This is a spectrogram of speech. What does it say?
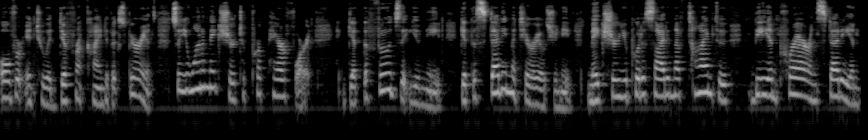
over into a different kind of experience. So you want to make sure to prepare for it. Get the foods that you need, get the study materials you need. Make sure you put aside enough time to be in prayer and study and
